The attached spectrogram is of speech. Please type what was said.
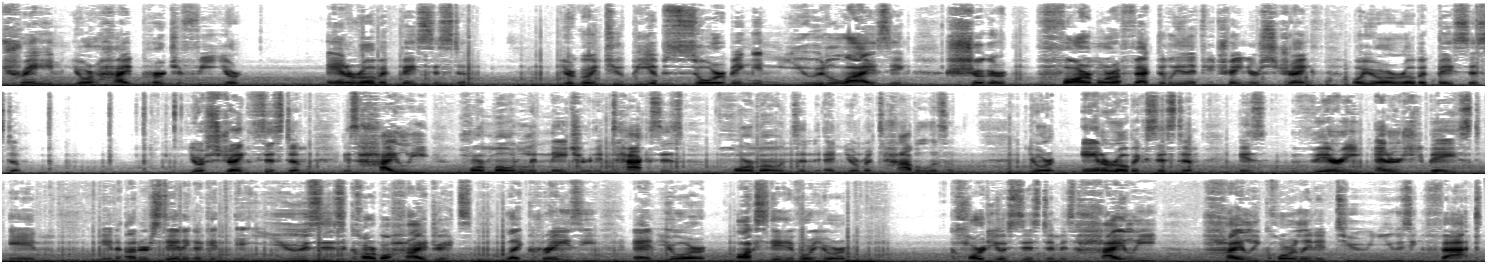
train your hypertrophy, your anaerobic based system, you're going to be absorbing and utilizing sugar far more effectively than if you train your strength or your aerobic based system. Your strength system is highly hormonal in nature, it taxes hormones and, and your metabolism. Your anaerobic system is very energy based in in understanding like it, it uses carbohydrates like crazy and your oxidative or your cardio system is highly highly correlated to using fat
